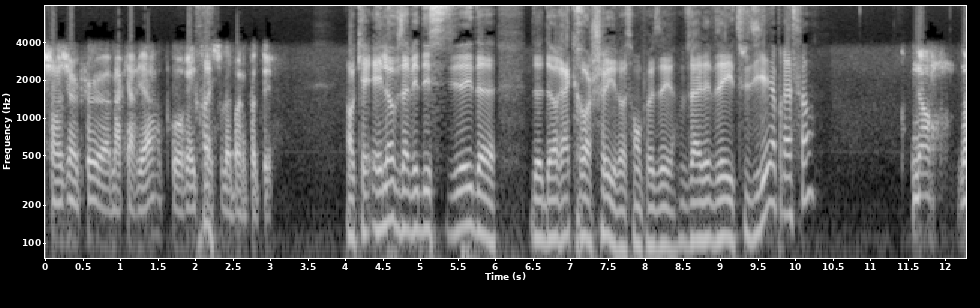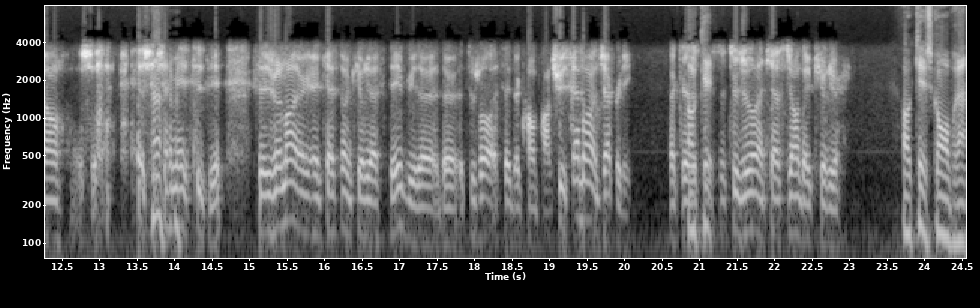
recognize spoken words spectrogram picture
changer un peu ma carrière, pour être sur la bonne côté. OK. Et là, vous avez décidé de, de, de raccrocher, là, si on peut dire. Vous avez, étudié après ça? Non, non. Je n'ai jamais étudié. C'est vraiment une question de curiosité, puis de, de, toujours essayer de comprendre. Je suis très bon à Jeopardy. C'est toujours une question d'être curieux. OK, je comprends.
